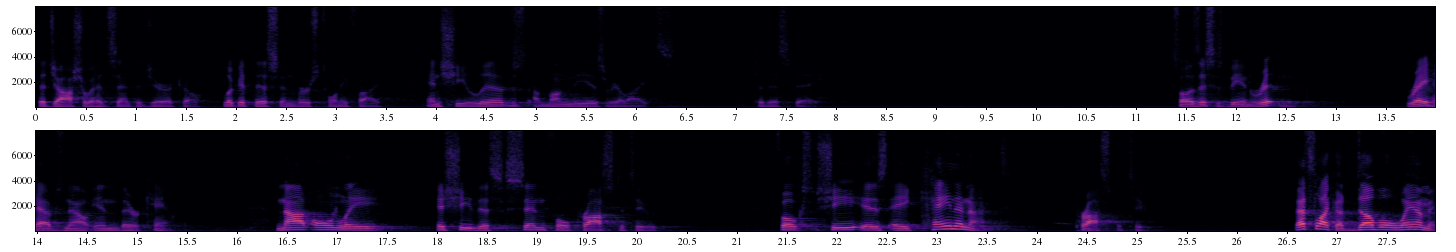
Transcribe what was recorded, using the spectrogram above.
that Joshua had sent to Jericho. Look at this in verse 25. And she lives among the Israelites to this day. So, as this is being written, Rahab's now in their camp. Not only is she this sinful prostitute, folks, she is a Canaanite prostitute. That's like a double whammy.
